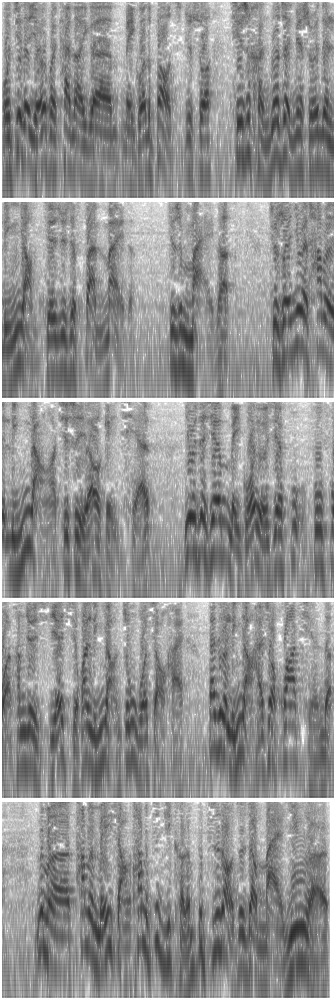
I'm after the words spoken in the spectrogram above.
我记得有一回看到一个美国的报纸，就说其实很多这里面所谓的领养，其实就是贩卖的，就是买的，就是说因为他们领养啊，其实也要给钱，因为这些美国有一些夫夫妇啊，他们就也喜欢领养中国小孩，但这个领养还是要花钱的。那么他们没想，他们自己可能不知道这叫买婴儿，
